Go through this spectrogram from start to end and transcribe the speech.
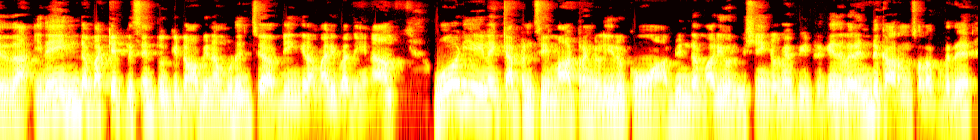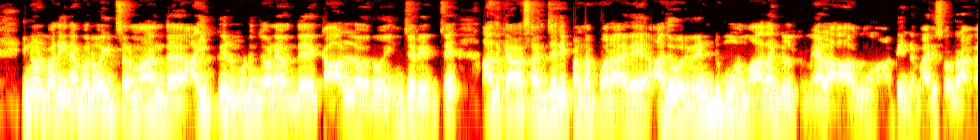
இதுதான். இதே இந்த பக்கெட் லிஸ்டையும் தூக்கிட்டோம் அப்படின்னா முடிஞ்சு அப்படிங்கிற மாதிரி பார்த்தீங்கன்னா ஓடிஐல கேப்டன்சி மாற்றங்கள் இருக்கும் அப்படின்ற மாதிரி ஒரு விஷயங்களுமே போயிட்டு இருக்கு. இதுல ரெண்டு காரணம் சொல்லப்படுது. இன்னொன்று பாத்தீங்கன்னா இப்போ ரோஹித் சர்மா இந்த ஐபிஎல் முடிஞ்சோடனே வந்து காலில் ஒரு இன்ஜுரி இருந்துச்சு. அதுக்காக சர்ஜரி பண்ண போறாரு. அது ஒரு ரெண்டு மூணு மூணு மாதங்களுக்கு மேல ஆகும் அப்படின்ற மாதிரி சொல்றாங்க.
